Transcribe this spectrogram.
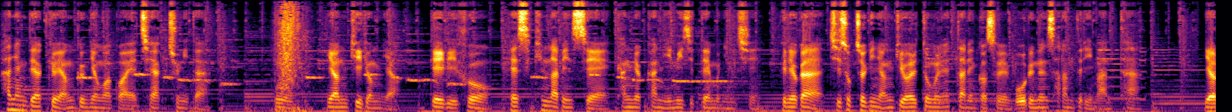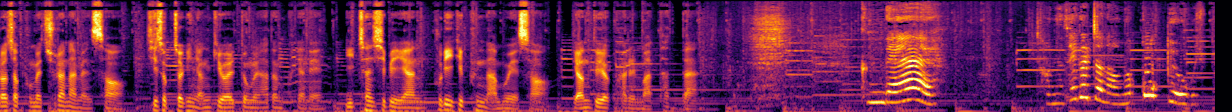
한양대학교 연극영화과에 재학 중이다. 후, 연기 경력 데뷔 후 베스킨 라빈스의 강력한 이미지 때문인지 그녀가 지속적인 연기 활동을 했다는 것을 모르는 사람들이 많다. 여러 작품에 출연하면서 지속적인 연기 활동을 하던 그녀는 2011년 뿌리 깊은 나무에서 연두 역할을 맡았다. 근데 저는 세 글자 나오면 꼭 배우고 싶어요.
